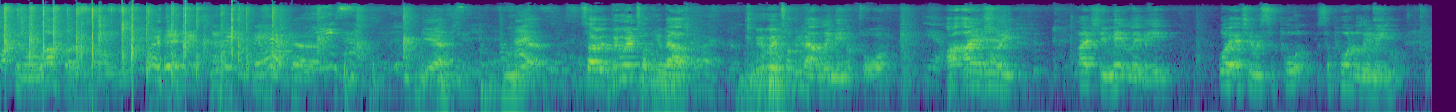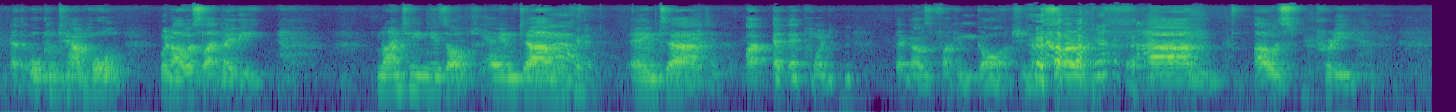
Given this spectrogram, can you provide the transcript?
fucking love those songs. Like, uh, yeah, yeah. So we were talking about we were talking about Lemmy before. I, I actually I actually met Lemmy. Well, actually, we support supported Lemmy at the Auckland Town Hall when I was like maybe 19 years old, and um, and uh, I, at that point, that guy was a fucking god, you know. So um, I was pretty,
